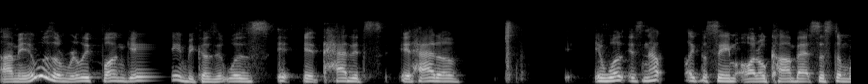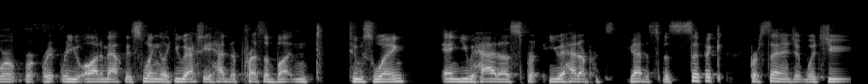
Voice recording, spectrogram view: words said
I mean, it was a really fun game because it was it, it had its it had a it was it's not like the same auto combat system where, where where you automatically swing. Like you actually had to press a button to swing and you had a you had a you had a specific percentage at which you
